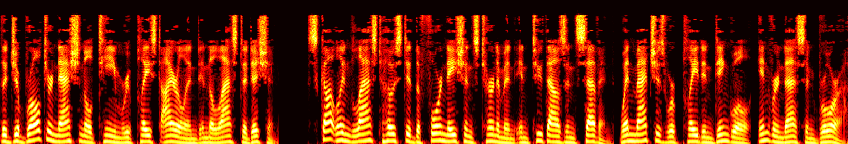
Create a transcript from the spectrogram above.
The Gibraltar national team replaced Ireland in the last edition. Scotland last hosted the Four Nations tournament in 2007, when matches were played in Dingwall, Inverness and Brora.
